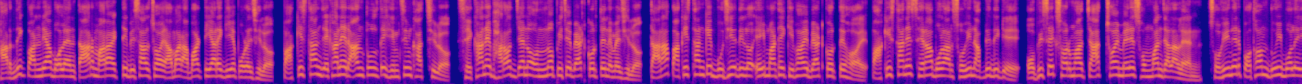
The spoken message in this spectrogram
হার্দিক পান্ডিয়া বলেন, তার মারা একটি বিশাল ছয় আমার আবার টিয়ারে গিয়ে পড়েছিল। পাকিস্তান যেখানে রান তুলতে হিমশিম খাচ্ছিল, সেখানে ভারত যেন অন্য পিচে ব্যাট করতে নেমেছিল। তারা পাকিস্তানকে বুঝিয়ে দিল, এই মাঠে কীভাবে ব্যাট করতে হয়। পাকিস্তানের সেরা বোলার সোহিন আফ্রিদিকে অভিষেক শর্মা চার ছয় মেরে সম্মান জানালেন। সোহিনের প্রথম দুই বলেই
